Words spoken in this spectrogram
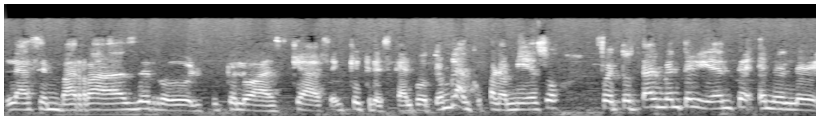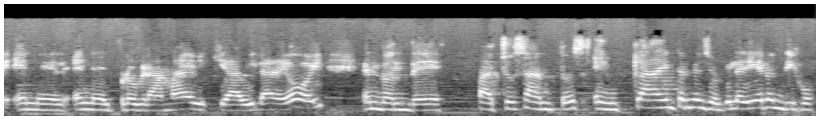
las embarradas de Rodolfo que lo que hacen que crezca el voto en blanco. Para mí eso fue totalmente evidente en el, en el, en el programa de Vicky Ávila de hoy, en donde Pacho Santos en cada intervención que le dieron dijo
